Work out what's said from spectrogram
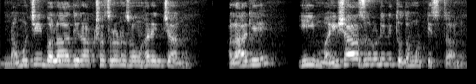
నముచి బలాది రాక్షసులను సంహరించాను. అలాగే ఈ మహిషాసురుడిని తుదముట్టిస్తాను.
